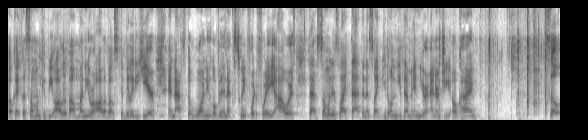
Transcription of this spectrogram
okay? Because someone could be all about money or all about stability here, and that's the warning over the next 24 to 48 hours that if someone is like that, then it's like you don't need them in your energy, okay? So,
